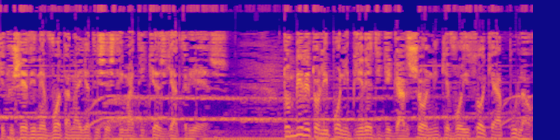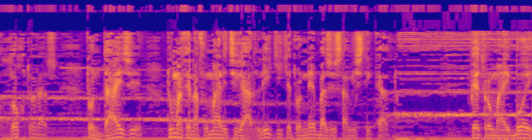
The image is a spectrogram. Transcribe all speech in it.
Και τους έδινε βότανα για τις αισθηματικές γιατριές Τον πήρε το λοιπόν υπηρέτη και γκαρσόνι Και βοηθό και απούλα ο δόκτορας Τον τάιζε του μάθε να φουμάρει τσιγαρλίκι και τον έμπαζε στα μυστικά του. Πέτρο Μαϊμπόη,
